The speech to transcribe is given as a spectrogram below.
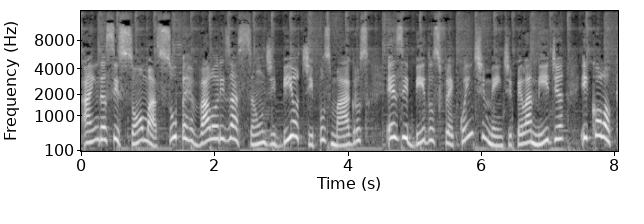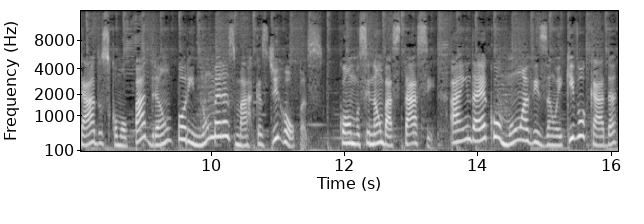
ainda se soma a supervalorização de biotipos magros exibidos frequentemente pela mídia e colocados como padrão por inúmeras marcas de roupas. Como se não bastasse, ainda é comum a visão equivocada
